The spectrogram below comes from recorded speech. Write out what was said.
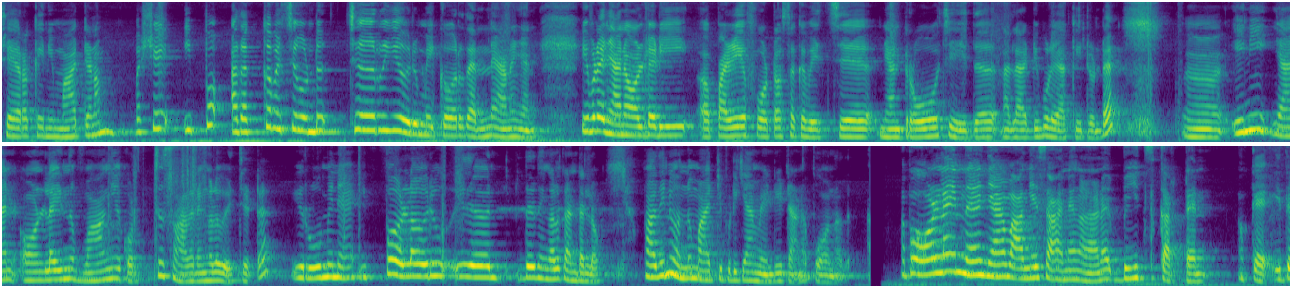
ചെയറൊക്കെ ഇനി മാറ്റണം. പക്ഷേ ഇപ്പോൾ അതൊക്കെ വെച്ചുകൊണ്ട് ചെറിയൊരു മേക്ക് ഓവർ തന്നെയാണ് ഞാൻ. ഇവിടെ ഞാൻ ഓൾറെഡി പഴയ ഫോട്ടോസൊക്കെ വെച്ച് ഞാൻ ഡ്രോ ചെയ്ത് നല്ല അടിപൊളിയാക്കിയിട്ടുണ്ട്. ഇനി ഞാൻ ഓൺലൈനിൽ നിന്ന് വാങ്ങിയ കുറച്ച് സാധനങ്ങൾ വെച്ചിട്ട് ഈ റൂമിനെ ഇപ്പോൾ ഉള്ള ഒരു ഇത് നിങ്ങൾ കണ്ടല്ലോ. അപ്പോൾ അതിനൊന്ന് മാറ്റി പിടിക്കാൻ വേണ്ടിയിട്ടാണ് പോകുന്നത്. അപ്പോൾ ഓൺലൈനിൽ നിന്ന് ഞാൻ വാങ്ങിയ സാധനങ്ങളാണ് ബീറ്റ്സ് കർട്ടൻ ഓക്കെ ഇത്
